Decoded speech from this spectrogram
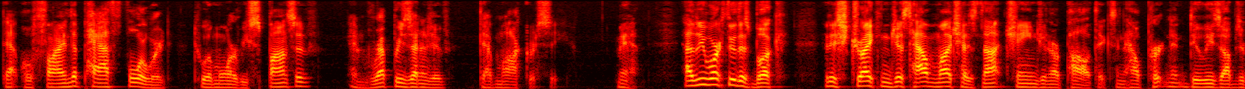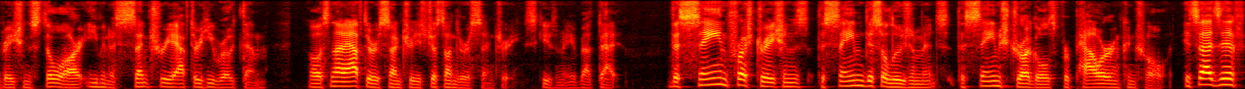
that we'll find the path forward to a more responsive and representative democracy. Man, as we work through this book, it is striking just how much has not changed in our politics and how pertinent Dewey's observations still are even a century after he wrote them. Well, it's not after a century, it's just under a century. Excuse me about that. The same frustrations, the same disillusionments, the same struggles for power and control. It's as if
